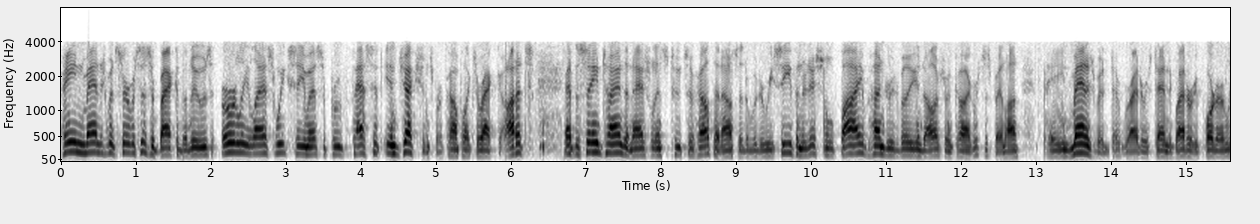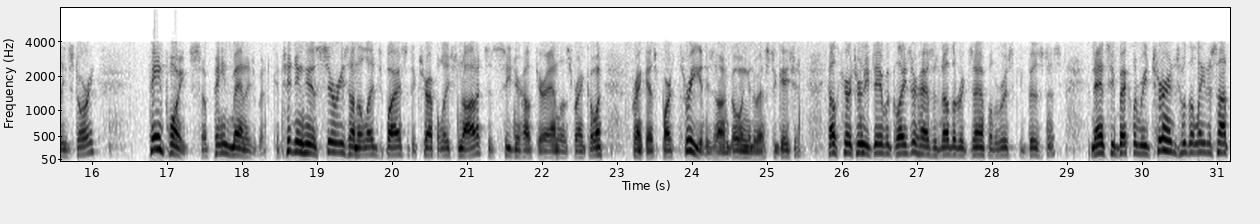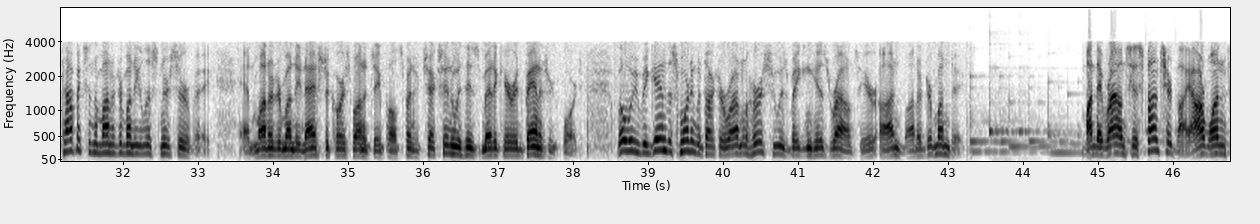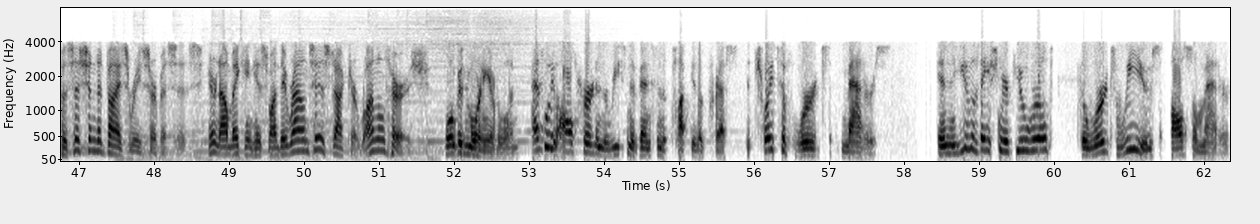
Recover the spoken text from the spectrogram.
Pain management services are back in the news. Early last week, CMS approved facet injections for complex RAC audits. At the same time, the National Institutes of Health announced that it would receive an additional $500 billion from Congress to spend on pain management. A writer is standing by to report our lead story. Pain points of pain management. Continuing his series on alleged bias and extrapolation audits is senior healthcare analyst Frank Cohen. Frank has part three in his ongoing investigation. Healthcare attorney David Glaser has another example of risky business. Nancy Beckley returns with the latest hot topics in the Monitor Monday listener survey. And Monitor Monday national correspondent J. Paul Spencer checks in with his Medicare Advantage report. Well, we begin this morning with Dr. Ronald Hirsch, who is making his rounds here on Monitor Monday. Monday Rounds is sponsored by R1 Physician Advisory Services. Here now making his Monday Rounds is Dr. Ronald Hirsch. Well, good morning, everyone. As we all heard in the recent events in the popular press, the choice of words matters. In the utilization review world, the words we use also matter.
